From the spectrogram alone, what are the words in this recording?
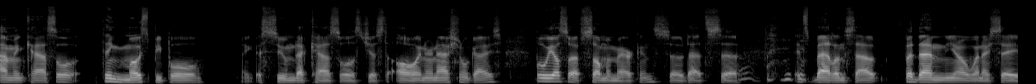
I'm in Castle. I think most people like assume that Castle is just all international guys, but we also have some Americans, so that's uh, it's balanced out. But then you know when I say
